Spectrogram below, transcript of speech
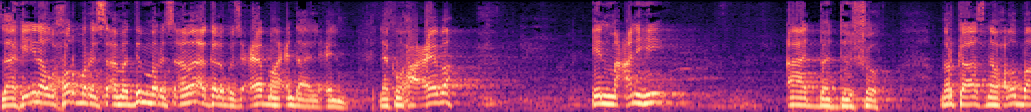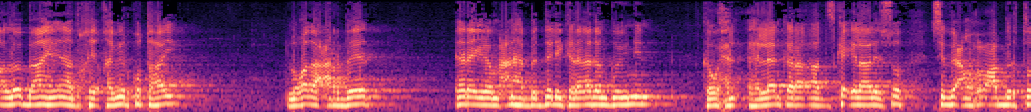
Laakiin inaad wax hormariso ama dib mariso ama kala goyso ceeb maa cinda ahlicilmi laakiin waxaa ceeba in macnihii aad bedesho markaasna waxaad loo baahan yahay inaad khabiir ku tahay luqada carbeed erayga macnaha bedeli kara aadan goynin ka helaan kara aad iska ilaaliso si fiican wax u cabirto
